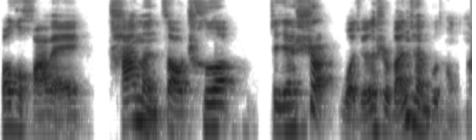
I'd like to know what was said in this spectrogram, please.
包括华为，他们造车这件事儿，我觉得是完全不同的。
